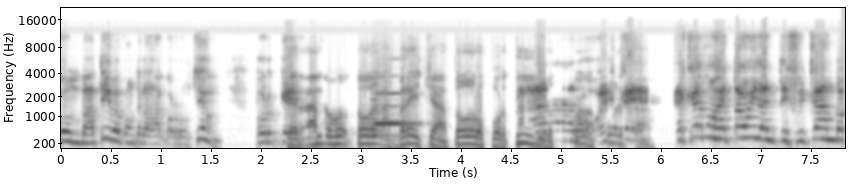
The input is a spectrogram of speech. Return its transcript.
combativa contra la corrupción. Porque, Cerrando todas las brechas, todos los portillos, todas las es, puertas. que, es que hemos estado identificando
